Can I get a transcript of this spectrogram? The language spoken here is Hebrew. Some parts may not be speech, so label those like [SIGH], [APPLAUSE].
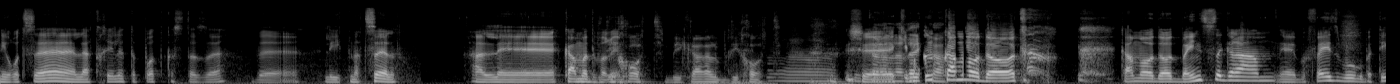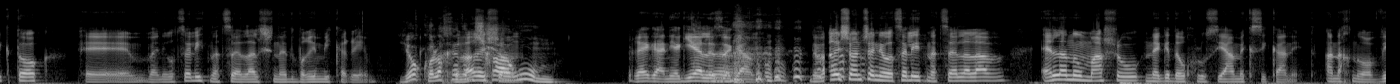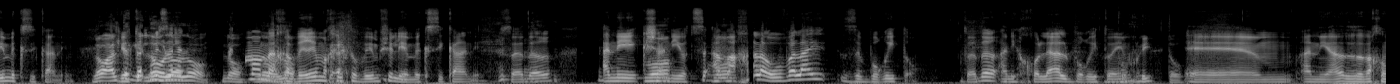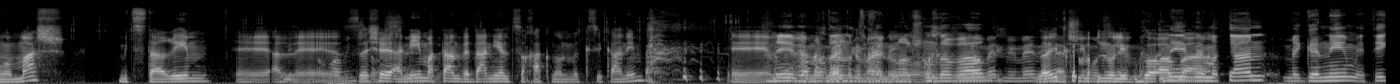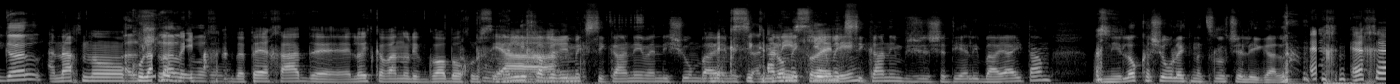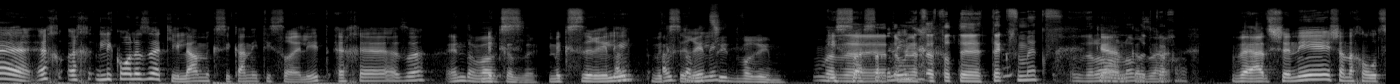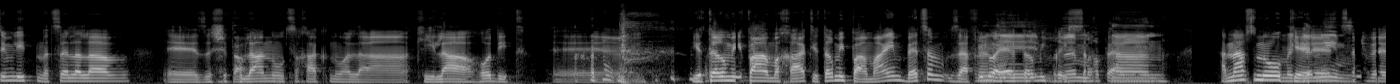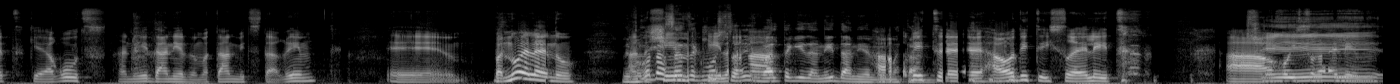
אני רוצה להתחיל את הפודקאסט הזה ולהתנצל על uh, כמה דברים. בדיחות, בעיקר על בדיחות. [LAUGHS] שקיבלנו כמה הודעות, [LAUGHS] כמה הודעות באינסטגרם, uh, בפייסבוק, בטיק טוק, uh, ואני רוצה להתנצל על שני דברים עיקריים. יו, כל החדר שלך ערום. רגע, אני אגיע לזה גם. [LAUGHS] דבר ראשון שאני רוצה להתנצל עליו, אין לנו משהו נגד האוכלוסייה המקסיקנית. אנחנו אוהבים מקסיקנים. לא, אל תגיד, לא, לא, לא, לא. כמה לא, מהחברים הכי טובים שלי הם מקסיקנים, בסדר? [LAUGHS] אני, כשאני יוצא, המאכל האהוב עליי זה בוריטו. בסדר? אני חולה על בוריטואים. בוריטו. אני, אז אנחנו ממש מצטערים אה, על אה, זה שאני, מתן ודניאל צחקנו על מקסיקנים. [LAUGHS] אה, אני ומתן לא צחקנו על שום דבר. לא התכוונו לפגוע ב... אני ומתן מגנים את יגאל. אנחנו כולנו ביחד בפה אחד, לא התכוונו לפגוע באוכלוסייה. אין לי חברים מקסיקנים, אין לי שום בעיה עם מקסיקנים. אני לא מכיר מקסיקנים בשביל שתהיה לי בעיה איתם. אני לא קשור להתנצלות של יגאל. איך, איך, אה, איך, איך לקרוא לזה? קהילה מקסיקנית ישראלית? איך אה, זה? אין דבר מקס, כזה. מקסירילי? מקסירילי? אל תמציא דברים. אתה מנסה לעשות טקס מקס? זה לא, כן, לא עובד ככה. והשני שאנחנו רוצים להתנצל עליו, אה, זה שכולנו צחקנו על הקהילה ההודית. [LAUGHS] יותר מפעם אחת, יותר מפעמיים, בעצם זה אפילו היה יותר מתריסר פעמים. אנחנו מגנים. כצוות, כערוץ, אני, דניאל ומתן מצטערים. אה, פנו אלינו. לפחות תעשה את זה כמו שצריך, ואל תגיד אני, דניאל ומתן. ההודית ישראלית. ההוא-ישראלים.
